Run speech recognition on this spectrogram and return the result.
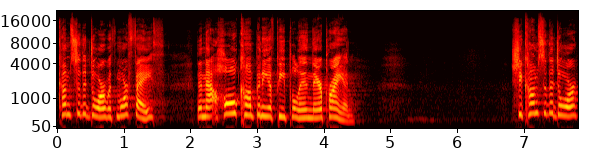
comes to the door with more faith than that whole company of people in there praying. She comes to the door,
